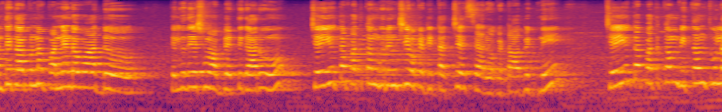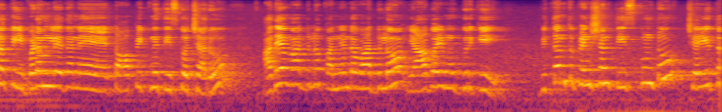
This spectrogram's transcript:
అంతేకాకుండా పన్నెండవ వార్డు తెలుగుదేశం అభ్యర్థి గారు చేయూత పథకం గురించి ఒకటి టచ్ చేశారు ఒక టాపిక్ని చేయూత పథకం వితంతువులకు ఇవ్వడం లేదనే టాపిక్ని తీసుకొచ్చారు. అదే వార్డులో పన్నెండవ వార్డులో యాభై ముగ్గురికి వితంతు పెన్షన్ తీసుకుంటూ చేయూత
